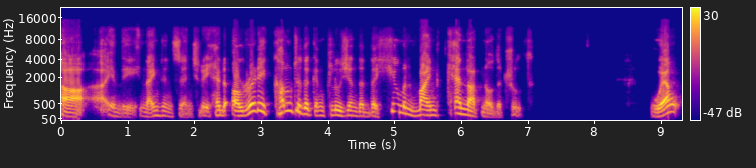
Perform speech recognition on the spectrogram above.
uh, in the 19th century, had already come to the conclusion that the human mind cannot know the truth. Well,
